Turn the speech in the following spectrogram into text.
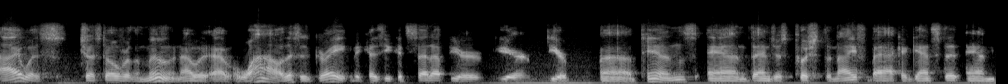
I was just over the moon. I was I, wow, this is great because you could set up your your your uh, pins and then just push the knife back against it and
